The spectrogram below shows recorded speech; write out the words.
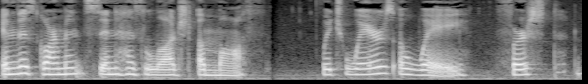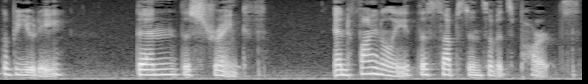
In this garment sin has lodged a moth, which wears away first the beauty, then the strength, and finally the substance of its parts.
